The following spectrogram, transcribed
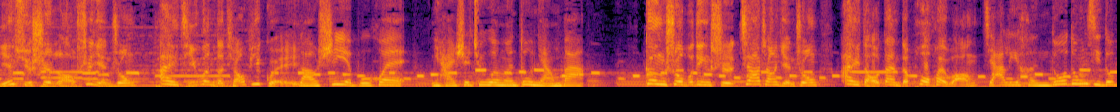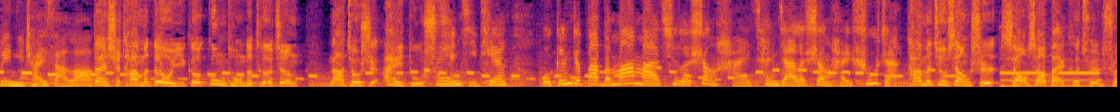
也许是老师眼中爱提问的调皮鬼，老师也不会，你还是去问问度娘吧。更说不定是家长眼中爱捣蛋的破坏王，家里很多东西都被你拆散了。但是他们都有一个共同的特征，那就是爱读书。前几天我跟着爸爸妈妈去了上海，参加了上海书展。他们就像是小小百科全书，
